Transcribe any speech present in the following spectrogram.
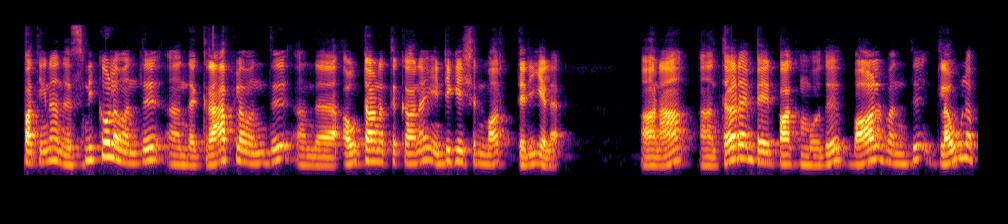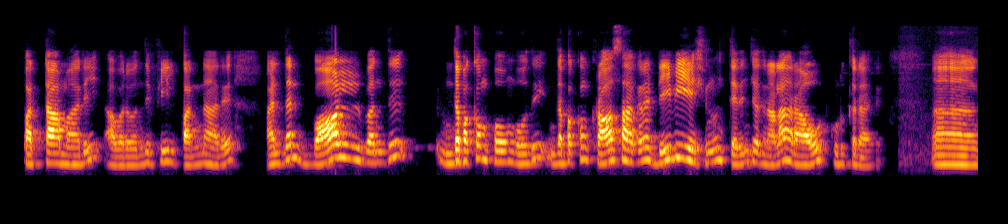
பார்த்தீங்கன்னா அந்த ஸ்னிக்கோவில் வந்து அந்த கிராஃபில் வந்து அந்த அவுட் ஆனதுக்கான இண்டிகேஷன் மார்க் தெரியலை. ஆனால் தேர்ட் எம்பையர் பார்க்கும்போது பால் வந்து க்ளவுல பட்டா மாதிரி அவர் வந்து ஃபீல் பண்ணார். அண்ட் தென் பால் வந்து இந்த பக்கம் போகும்போது இந்த பக்கம் கிராஸ் ஆகிற டீவியேஷனும் தெரிஞ்சதுனால அவர் அவுட் கொடுக்குறாரு. ஜெய்ஸ்வால்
